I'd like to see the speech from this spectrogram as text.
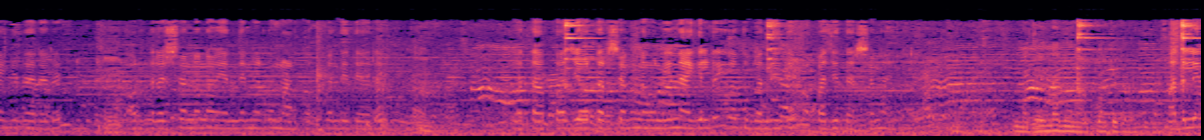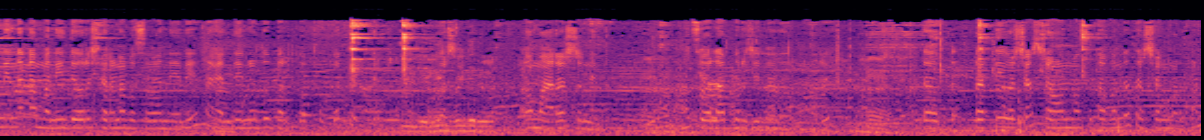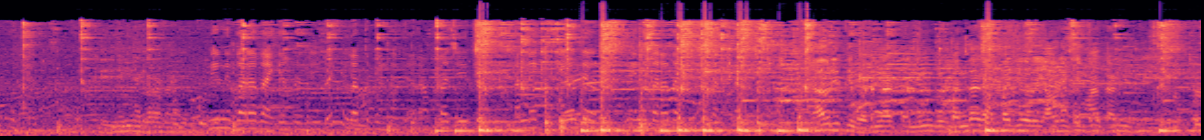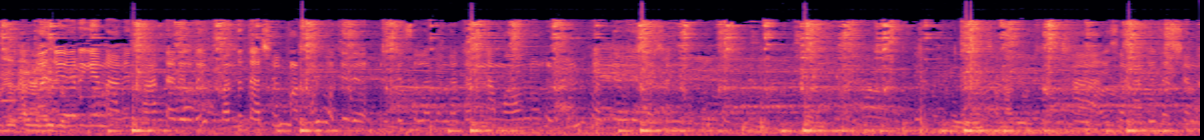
ಆಗಿದ್ದಾರೆ ರೀ? ಅವ್ರ ದರ್ಶನ ನಾವು ಎಂದಿನ ಹಿಡಿದು ಮಾಡ್ಕೊತ ಬಂದಿದ್ದೇವೆ ರೀ. ಇವತ್ತು ಅಪ್ಪಾಜಿ ಅವ್ರ ದರ್ಶನ ನಾವು ನೀನು ಆಗಿಲ್ರಿ ಇವತ್ತು ಬಂದಿದ್ದೇವೆ. ಅಪ್ಪಾಜಿ ದರ್ಶನ ಆಯ್ತು. ಮೊದಲಿನಿಂದ ನಮ್ಮ ಮನೆ ದೇವ್ರ ಶರಣ ಬಸವನೇ ರೀ. ನಾವು ಎಂದಿನ ಹಿಡಿದು ಬರ್ಕೋತ ಇರ್ತೇವೆ ನಾವು ಮಹಾರಾಷ್ಟ್ರನಿಂದ. ಸೋಲಾಪುರ ಜಿಲ್ಲೆದವ್ರು ನೋಡ್ರಿ ಪ್ರತಿ ವರ್ಷ ಶ್ರಾವಣ ಮಾಸದ ಬಂದು ದರ್ಶನ ಮಾಡ್ಕೊಂಡು ಹೋಗ್ತೇವೆ. ನೀನು ಬರೋದಾಗಿದ್ದಲ್ರಿ ಇವತ್ತು ಬಂದಿದ್ದಾರೆ ಅಪ್ಪಾಜಿ ಮೊನ್ನೆ ರೀತಿ ಒಡನಾಟ ನಿಮ್ದು ಬಂದಾಗ ಅಪ್ಪಾಜಿಯವರು ಯಾವ ರೀತಿ ಮಾತಾಡಿದ್ರಿ ಅಪ್ಪಾಜಿ ಅವರಿಗೆ ನಾವೇನು ಮಾತಾಡಿಲ್ರಿ ಬಂದು ದರ್ಶನ ಮಾಡ್ಕೊಂಡು ಹೋಗ್ತಿದ್ದೇವೆ. ಪ್ರತಿ ಸಲ ಬಂದಾಗ ನಮ್ಮ ಮಾವನವ್ರು ಹಿಡ್ಕೊಂಡು ಬರ್ತೇವ್ರಿ ದರ್ಶನ ಮಾಡ್ಕೊಂಡು ಹಾಂ ಈ ಸಮಾಧಿ ದರ್ಶನ.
